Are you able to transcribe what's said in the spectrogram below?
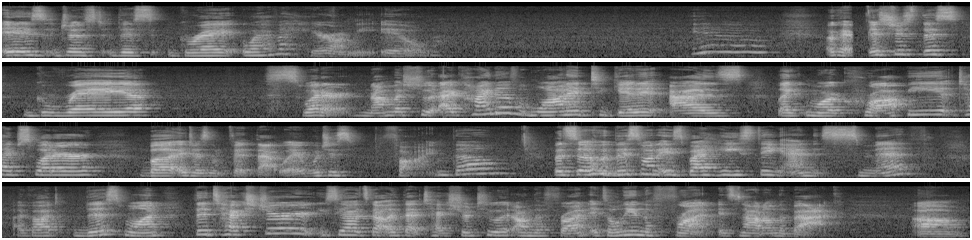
is just this gray. Oh, I have a hair on me. Ew. Okay, it's just this gray sweater. Not much to it. I kind of wanted to get it as like more croppy type sweater, but it doesn't fit that way, which is fine though. But so this one is by Hasting and Smith. I got this one. The texture, you see how it's got like that texture to it on the front? It's only in the front. It's not on the back, um,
